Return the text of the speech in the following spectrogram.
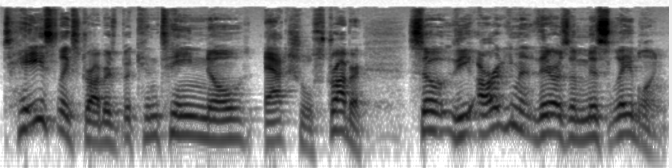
taste like strawberries but contain no actual strawberry. So the argument there is a mislabeling.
